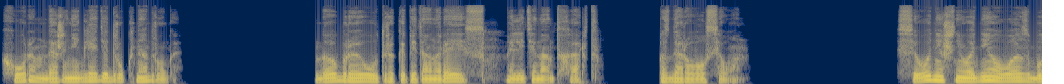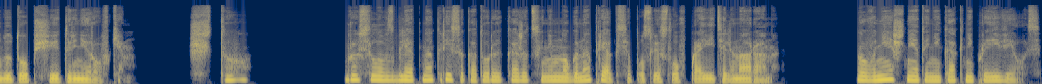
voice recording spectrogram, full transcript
хором, даже не глядя друг на друга. «Доброе утро, капитан Рейс, лейтенант Харт», — поздоровался он. «С сегодняшнего дня у вас будут общие тренировки». «Что?» Бросила взгляд на Криса, который, кажется, немного напрягся после слов правителя Нарана. Но внешне это никак не проявилось.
